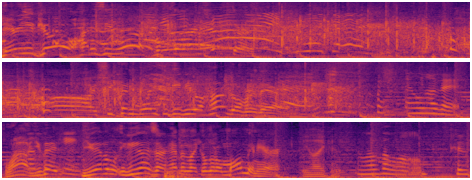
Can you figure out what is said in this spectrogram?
There you go. How does he look before and after? She couldn't wait to give you a hug over there. I love it. Wow, you guys, Pink. you have, a, you guys are having like a little moment here. You like it? I love the little poop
